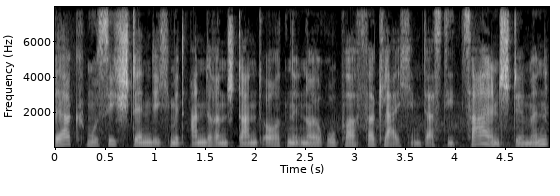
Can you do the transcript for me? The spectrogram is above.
Werk muss sich ständig mit anderen Standorten in Europa vergleichen. Dass die Zahlen stimmen,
